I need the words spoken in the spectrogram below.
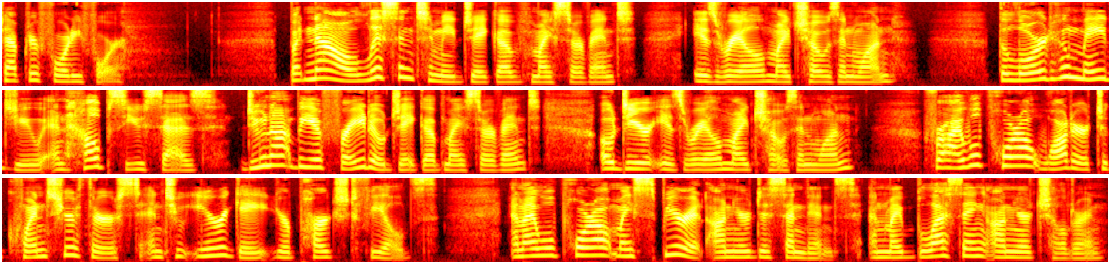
Chapter 44 But now listen to me, Jacob, my servant, Israel, my chosen one. The Lord who made you and helps you says, Do not be afraid, O Jacob, my servant, O dear Israel, my chosen one. For I will pour out water to quench your thirst and to irrigate your parched fields. And I will pour out my spirit on your descendants and my blessing on your children.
